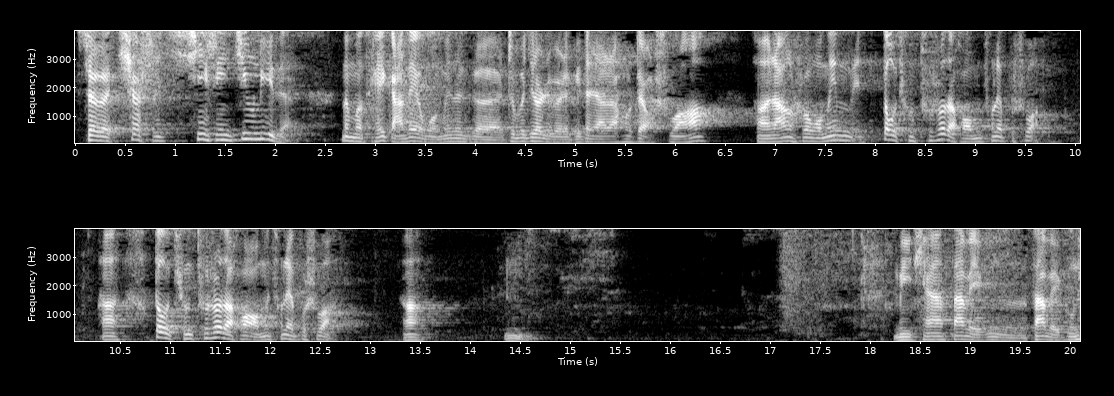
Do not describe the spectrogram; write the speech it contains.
这个切实亲身经历的，那么才敢在我们那个直播间里边给大家然后这样说啊？啊，然后说我们道听途说的话，我们从来不说啊，道听途说的话，我们从来不说。啊，嗯。每天三百公三百公里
